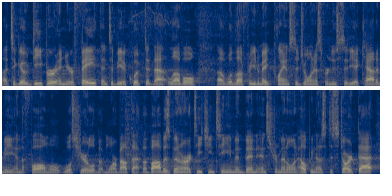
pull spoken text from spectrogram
uh, to go deeper in your faith and to be equipped at that level, uh, would love for you to make plans to join us for New City Academy in the fall, and we'll, we'll share a little bit more about that. But Bob has been on our teaching team and been instrumental in helping us to start that.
